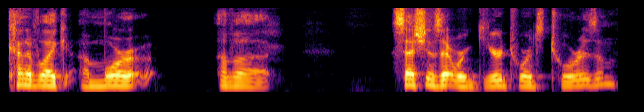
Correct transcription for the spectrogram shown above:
kind of like a more of a sessions that were geared towards tourism?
